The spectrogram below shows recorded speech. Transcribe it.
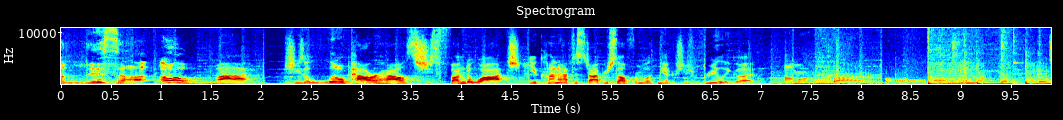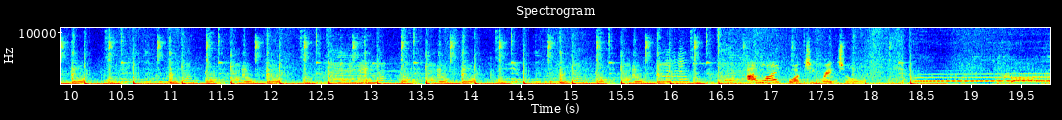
Alyssa, oh my. She's a little powerhouse. She's fun to watch. You kind of have to stop yourself from looking at her. She's really good. I'm a fireball. I like watching Rachel. Fire.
